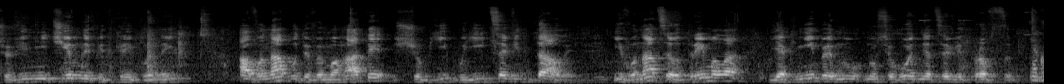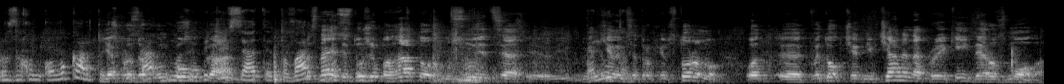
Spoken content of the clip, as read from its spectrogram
що він нічим не підкріплений, а вона буде вимагати, щоб їй, бо їй це віддали. І вона це отримала, як ніби ну, ну сьогодні це відправ... Як розрахункову карточку, Як розрахункову так? Карту. взяти товар. Ви знаєте, просто. дуже багато мусується, е, відхилимося трохи в сторону, от е, квиток чернівчанина, про який йде розмова.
